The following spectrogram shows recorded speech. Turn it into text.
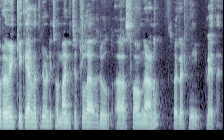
പിറവിക്ക് കേരളത്തിന് വേണ്ടി സമ്മാനിച്ചിട്ടുള്ള ഒരു സോങ് ആണ്. So let me play that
